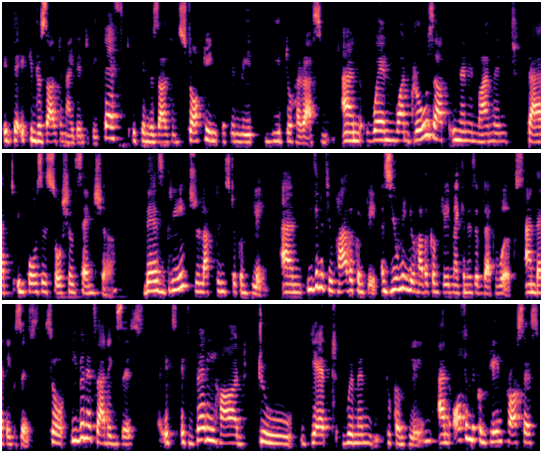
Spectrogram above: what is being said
it, it can result in identity theft. It can result in stalking. It can lead, lead to harassment. And when one grows up in an environment that imposes social censure, there's great reluctance to complain. And even if you have a complaint, assuming you have a complaint mechanism that works and that exists. So even if that exists, it's, it's very hard to get women to complain. And often the complaint process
